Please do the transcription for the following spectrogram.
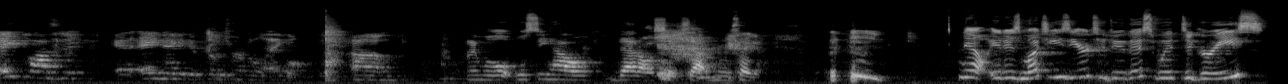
a positive and a negative coterminal angle. Um, and we'll, we'll see how that all shakes out in a second. now, it is much easier to do this with degrees,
